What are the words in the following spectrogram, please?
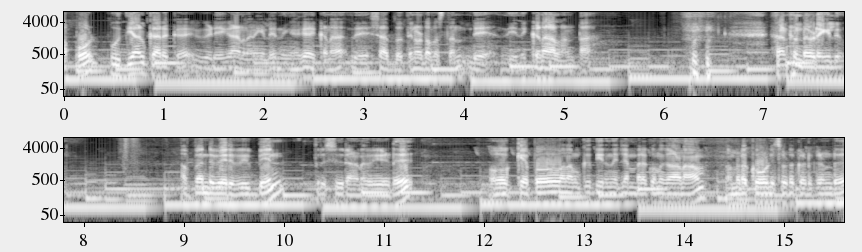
അപ്പോൾ പുതിയ ആൾക്കാരൊക്കെ വീഡിയോ കാണണമെങ്കിൽ നിങ്ങൾ കേൾക്കണ ദേ ശബ്ദത്തിന് ഉടമസ്ഥൻ ദേ നീ നിൽക്കണ ആളാണ്. കണ്ടുണ്ടോ എവിടെയെങ്കിലും? അപ്പം എന്റെ പേര് വിബിൻ തൃശ്ശൂരാണ് വീട്. ഓക്കെ അപ്പോൾ നമുക്ക് തിരുനെല്ലി അമ്പലമൊക്കെ ഒന്ന് കാണാം. നമ്മുടെ കോളിസൂടൊക്കെ എടുക്കുന്നുണ്ട്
